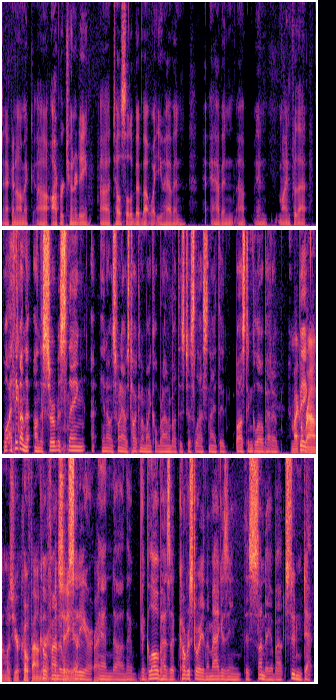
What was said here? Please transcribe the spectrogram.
and economic uh, opportunity. Uh, tell us a little bit about what you have in have in uh, in mind for that? Well, I think on the on the service thing, uh, you know, it's funny. I was talking to Michael Brown about this just last night. The Boston Globe had a Michael big, Brown was your co-founder. Co-founder City with City Year, right. and uh, the the Globe has a cover story in the magazine this Sunday about student debt,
